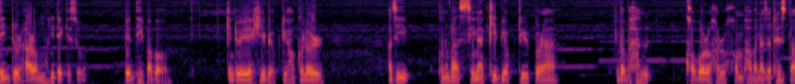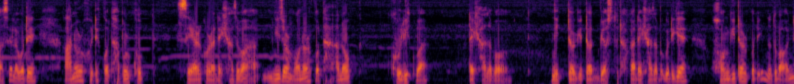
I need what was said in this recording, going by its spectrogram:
দিনটোৰ আৰম্ভণিতে কিছু বৃদ্ধি পাব। কিন্তু এই ৰাশি ব্যক্তিসকলৰ আজি কোনোবা চিনাকি ব্যক্তিৰ পৰা কিবা ভাল খবৰ অহাৰো সম্ভাৱনা যথেষ্ট আছে। লগতে আনৰ সৈতে কথাবোৰ খুব শ্বেয়াৰ কৰা দেখা যাব। নিজৰ মনৰ কথা আনক খুলি কোৱা দেখা যাব। নৃত্য গীতত ব্যস্ত থকা দেখা যাব। গতিকে সংগীতৰ প্ৰতি নতুবা অন্য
